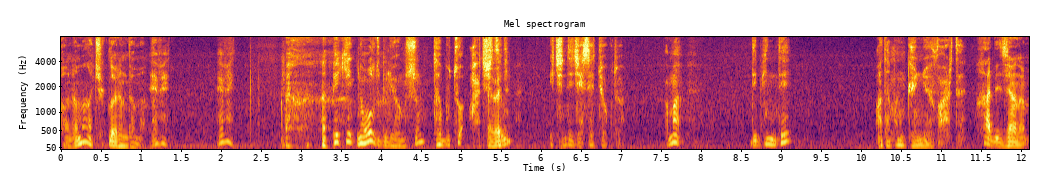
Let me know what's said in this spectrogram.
Panama açıklarında mı? Evet. Evet. Peki ne oldu biliyor musun? Tabutu açtım. Evet. İçinde ceset yoktu. Ama dibinde adamın günlüğü vardı. Hadi canım.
